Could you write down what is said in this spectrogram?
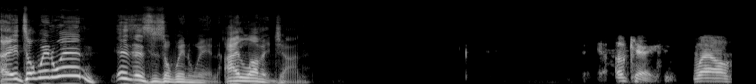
It's a win win. This is a win win. I love it, John. Okay. Well,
